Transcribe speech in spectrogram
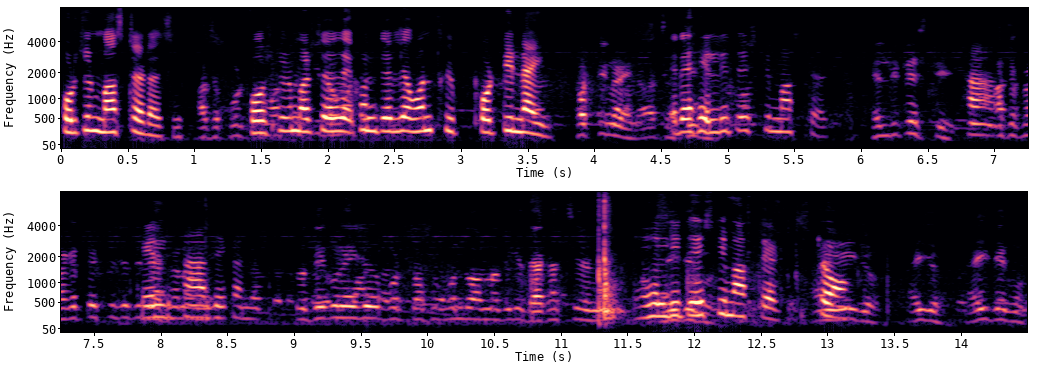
ফরচুন মাস্টার্ড আছে। আচ্ছা ফরচুন মাস্টার্ড এখন ফোরটি নাইন 49 আচ্ছা এটা healthy tasty mustard healthy tasty. আচ্ছা প্যাকেটটা একটু যদি দেখান হ্যাঁ। তো দেখুন এই যে দর্শক বন্ধু আপনাদেরকে দেখাচ্ছি আমি। হেলদি টেস্টি মাস্টার্ড স্ট্রং এই যে এই যে এই দেখুন।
